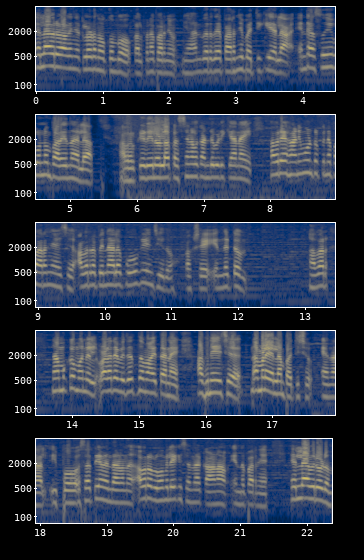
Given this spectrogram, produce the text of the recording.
എല്ലാവരും ആകെ ഞെട്ടലോടെ നോക്കുമ്പോൾ കൽപ്പന പറഞ്ഞു ഞാൻ വെറുതെ പറഞ്ഞു പറ്റിക്കുകയല്ല എന്റെ അസൂയ കൊണ്ടും പറയുന്നതല്ല. അവർക്കിടയിലുള്ള പ്രശ്നങ്ങൾ കണ്ടുപിടിക്കാനായി അവരെ ഹണിമൂൺ ട്രിപ്പിന് പറഞ്ഞയച്ച് അവരുടെ പിന്നാലെ പോവുകയും ചെയ്തു. പക്ഷേ എന്നിട്ടും അവർ നമുക്ക് മുന്നിൽ വളരെ വിദഗ്ധമായി തന്നെ അഭിനയിച്ച് നമ്മളെയെല്ലാം പറ്റിച്ചു. എന്നാൽ ഇപ്പോ സത്യം എന്താണെന്ന് അവരുടെ റൂമിലേക്ക് ചെന്നാൽ കാണാം എന്ന് പറഞ്ഞ് എല്ലാവരോടും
